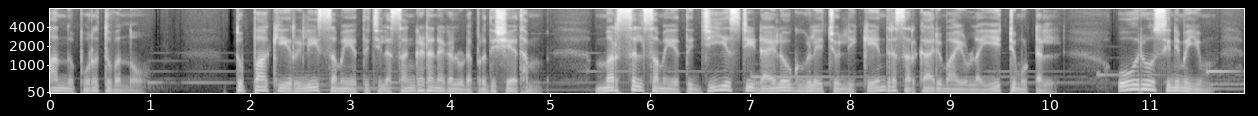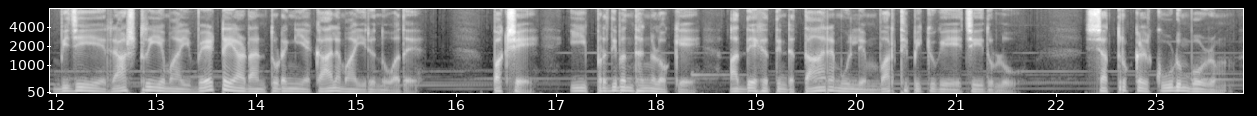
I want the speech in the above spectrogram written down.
അന്ന് പുറത്തുവന്നു. തുപ്പാക്കി റിലീസ് സമയത്ത് ചില സംഘടനകളുടെ പ്രതിഷേധം മർസൽ സമയത്ത് ജി എസ് ടി ഡയലോഗുകളെ ചൊല്ലി കേന്ദ്ര സർക്കാരുമായുള്ള ഏറ്റുമുട്ടൽ ഓരോ സിനിമയും വിജയെ രാഷ്ട്രീയമായി വേട്ടയാടാൻ തുടങ്ങിയ കാലമായിരുന്നു അത്. പക്ഷേ ഈ പ്രതിബന്ധങ്ങളൊക്കെ അദ്ദേഹത്തിന്റെ താരമൂല്യം വർദ്ധിപ്പിക്കുകയേ ചെയ്തുള്ളൂ. ശത്രുക്കൾ കൂടുമ്പോഴും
